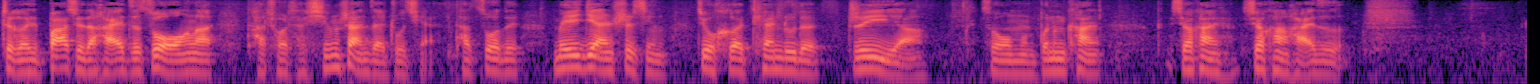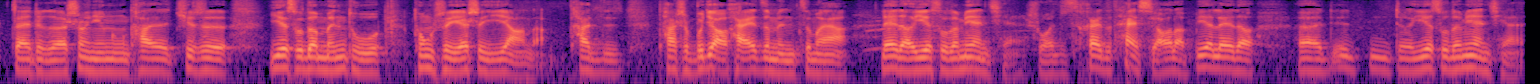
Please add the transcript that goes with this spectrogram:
这个八岁的孩子做完了，他说他行善在主前，他做的每一件事情就和天主的旨意啊，所以我们不能看小看小看孩子。在这个圣经中，他其实耶稣的门徒同时也是一样的，他他是不叫孩子们怎么样来到耶稣的面前，说孩子太小了，别来到呃这个耶稣的面前。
